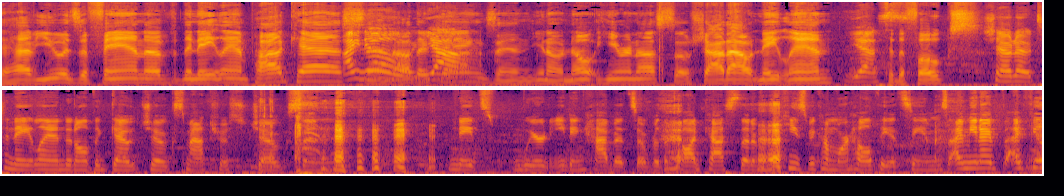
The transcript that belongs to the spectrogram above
to have you as a fan of the Nateland podcast know, and other yeah. things and you know know hearing us. So shout out Nateland Yes. to the folks. Shout out to Nateland and all the gout jokes, mattress jokes, and Nate's weird eating habits over the podcast that have, he's become more healthy. It seems. I mean, I, I feel Yeah.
